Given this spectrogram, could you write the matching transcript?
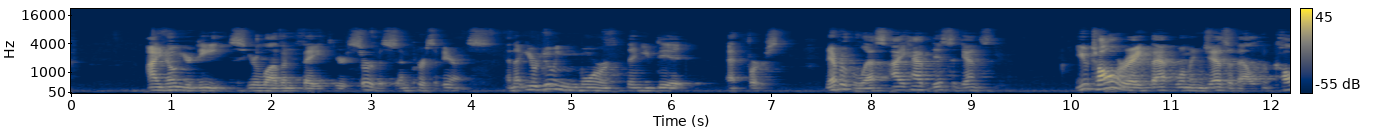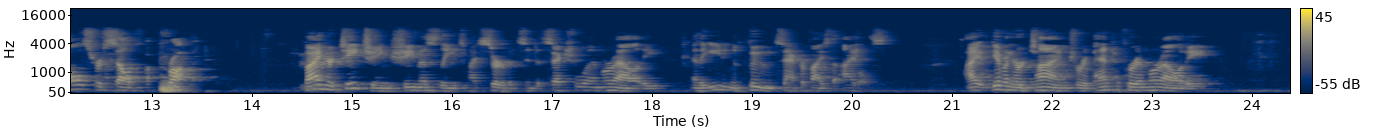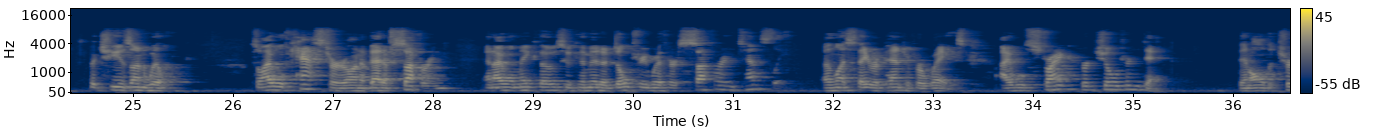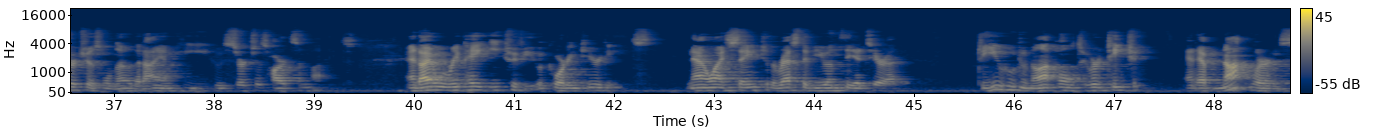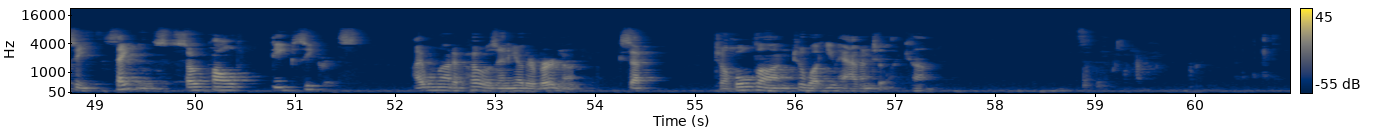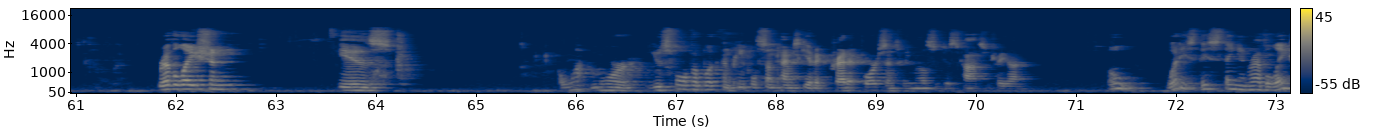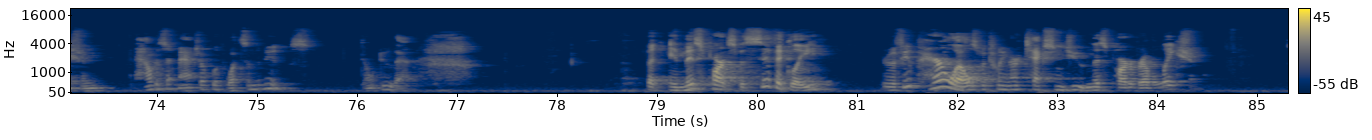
I know your deeds, your love and faith, your service and perseverance, and that you're doing more than you did at first. Nevertheless, I have this against you. You tolerate that woman Jezebel, who calls herself a prophet. By her teaching, she misleads my servants into sexual immorality and the eating of food sacrificed to idols. I have given her time to repent of her immorality, but she is unwilling. So I will cast her on a bed of suffering, and I will make those who commit adultery with her suffer intensely, unless they repent of her ways. I will strike her children dead. Then all the churches will know that I am he who searches hearts and minds. And I will repay each of you according to your deeds. Now I say to the rest of you in Thyatira, to you who do not hold to her teaching, and have not learned Satan's so called deep secrets, I will not impose any other burden on you, except to hold on to what you have until I come. Revelation is a lot more useful of a book than people sometimes give it credit for, since we mostly just concentrate on, oh, what is this thing in Revelation, and how does it match up with what's in the news? Don't do that. But in this part specifically, there's a few parallels between our text in Jude and this part of Revelation.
